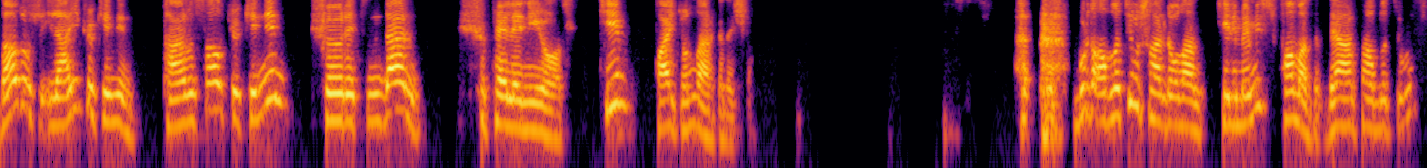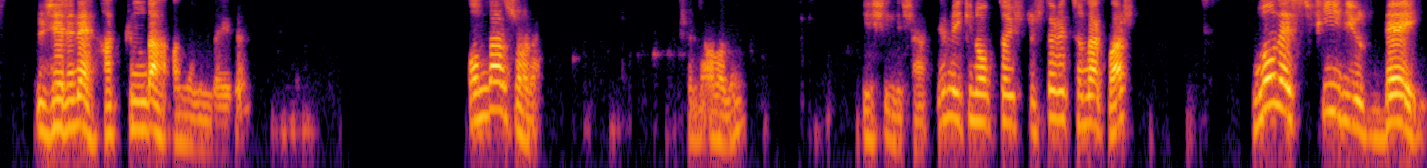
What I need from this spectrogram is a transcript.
daha doğrusu ilahi kökenin, tanrısal kökenin şöhretinden şüpheleniyor. Kim? Phaeton'un arkadaşı. Burada ablativus halde olan kelimemiz famadır. De artı ablativus üzerine, hakkında anlamındaydı. Ondan sonra şöyle alalım. Yeşil işaretleyelim. İki nokta üst üste ve tırnak var non est filius Dei,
